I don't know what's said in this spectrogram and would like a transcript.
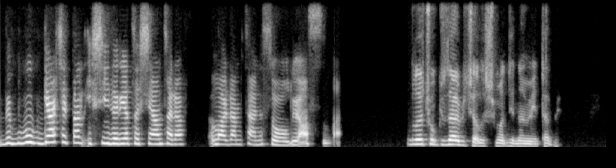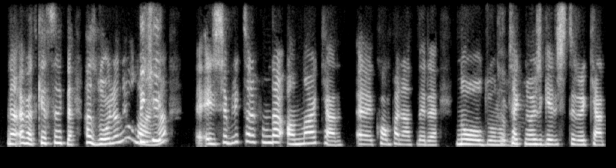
ve bu, bu gerçekten işi ileriye taşıyan taraflardan bir tanesi oluyor aslında. Bu da çok güzel bir çalışma dinamiği tabii. Ya, evet kesinlikle. Ha zorlanıyorlar Peki mı? E, erişebilirlik tarafında anlarken e, komponentleri ne olduğunu, tabii. teknoloji geliştirirken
